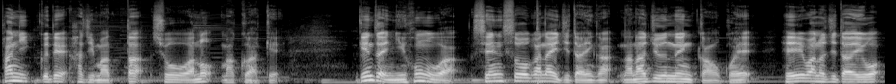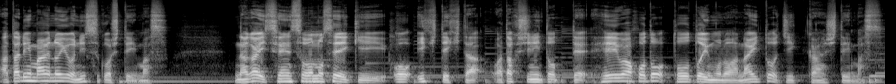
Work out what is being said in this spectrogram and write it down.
パニックで始まった昭和の幕開け。現在日本は戦争がない時代が70年間を超え平和の時代を当たり前のように過ごしています。長い戦争の世紀を生きてきた私にとって平和ほど尊いものはないと実感しています。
